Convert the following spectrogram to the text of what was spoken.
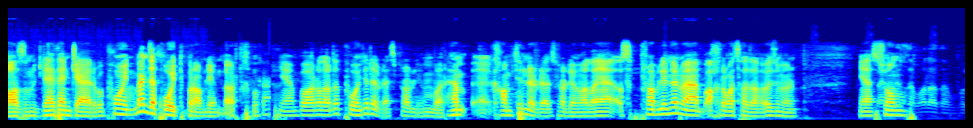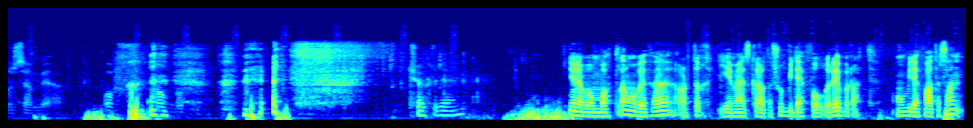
lazımdır. Nədən gəlir bu point? Məncə point problemidir artıq bu. Yəni bu aralarda pointdə də biraz problemim var. Həm e, kompüterin də biraz problemi var. Yəni problemlər mənim axırıma çıxacaq özüm. Yəni son zaman adam vuracağım ya. Of. Çok Köprüdeyim. yenə bomba atdılar amma bu dəfə artıq yeməz qardaş. O bir dəfə olur, ey brat. Onu bir dəfə atırsan,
